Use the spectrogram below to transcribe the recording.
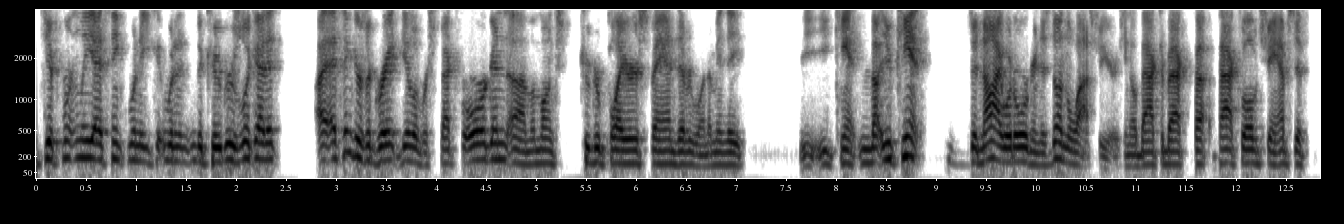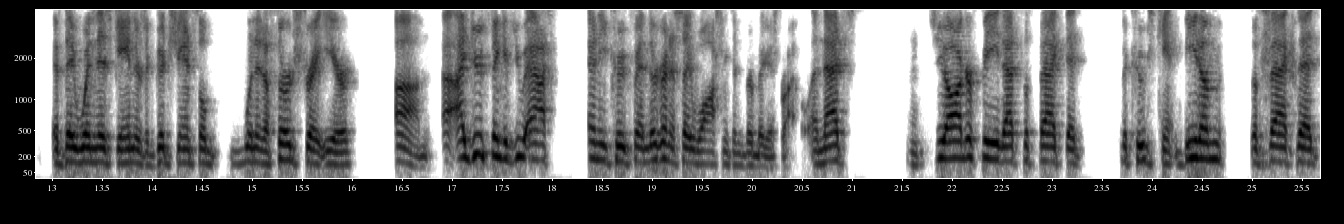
differently. I think when he, when the Cougars look at it, I, I think there's a great deal of respect for Oregon um, amongst Cougar players, fans, everyone. I mean, they you can't you can't deny what Oregon has done the last few years. You know, back to back Pac-12 champs. If if they win this game, there's a good chance they'll win it a third straight year. Um, I do think if you ask any Coug fan, they're going to say Washington's their biggest rival, and that's hmm. geography. That's the fact that the Cougs can't beat them. The fact that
